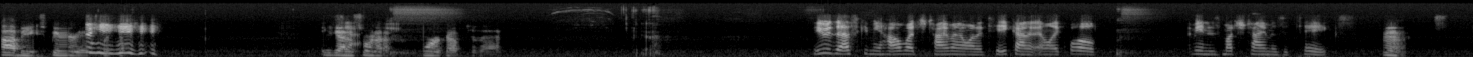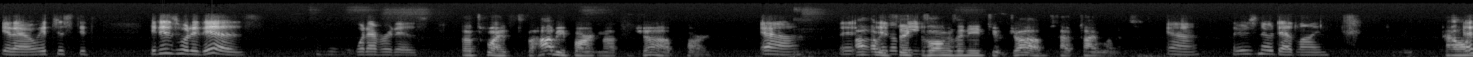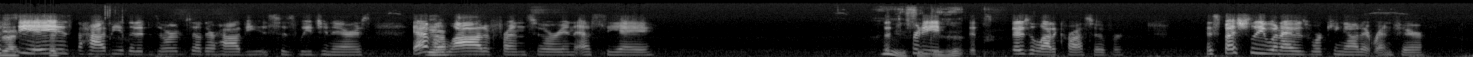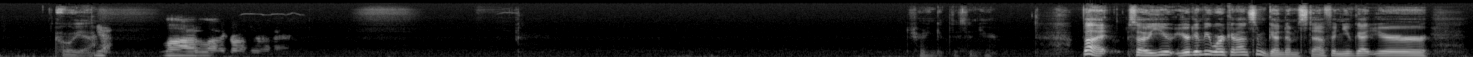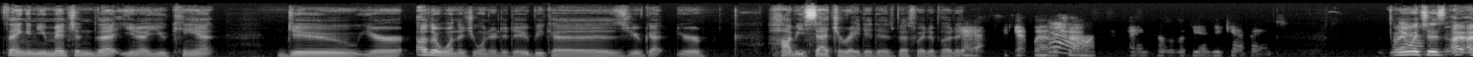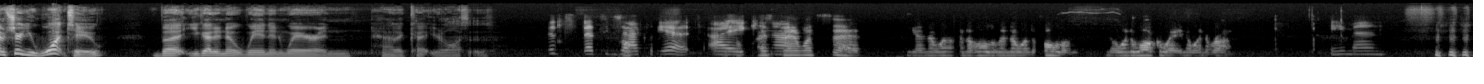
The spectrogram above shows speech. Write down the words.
hobby experience. you got to sort of work up to that. He was asking me how much time I want to take on it. And I'm like, well, I mean, as much time as it takes. Yeah. You know, it just it, it is what it is. Whatever it is. That's why it's the hobby part, not the job part. Yeah. It, Hobbies it'll take be, as long as they need to. Jobs have time limits. yeah. There's no deadline. SCA is the hobby that absorbs other hobbies, says Legionnaires. Yeah, I have Yeah. a lot of friends who are in SCA. I That's pretty. that. It's, there's a lot of crossover, especially when I was working out at Ren Fair. Oh yeah. Yeah. A lot, a lot of crossover there. Try and get this in here. But so you you're gonna be working on some Gundam stuff, and you've got your thing, and you mentioned that you know you can't do your other one that you wanted to do because you've got your hobby saturated is best way to put it. Yeah, you can't play on the Yeah. Shadowrun campaign because of the D and D campaigns. I mean, Yeah. which is I, I'm sure you want to, but you got to know when and where and how to cut your losses. That's that's exactly oh. it. I As cannot. man once said, you gotta know when to hold them and no one to fold them, no one to walk away, no one to run. Amen.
